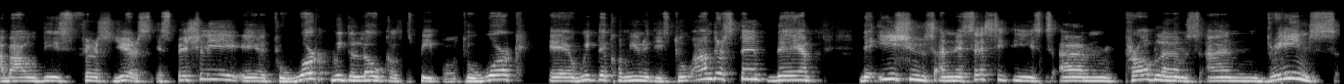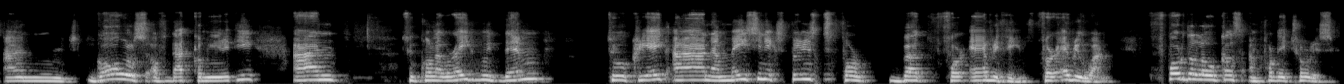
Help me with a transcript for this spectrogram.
about these first years, especially uh, to work with the local people, to work uh, with the communities, to understand the, the issues and necessities, and problems and dreams and goals of that community, and to collaborate with them to create an amazing experience for but for everything for everyone for the locals and for the tourists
